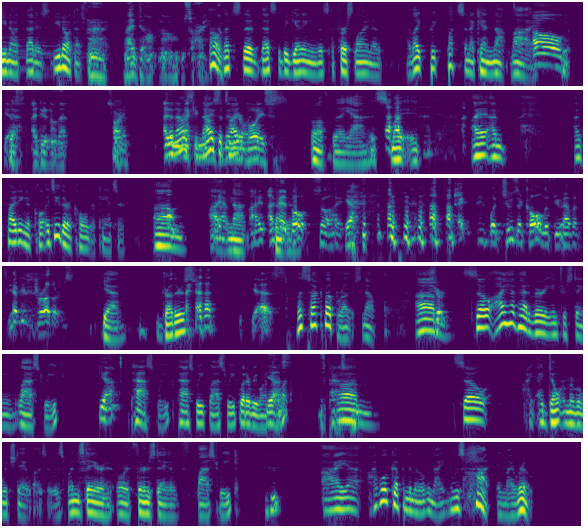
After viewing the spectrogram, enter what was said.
Do you know what that is? You know what that's from? Uh. I don't know. I'm sorry. Oh, that's the that's the beginning. That's the first line of "I like big butts and I cannot lie." Oh, yes, I do know that. Sorry, Yeah. I didn't now's- recognize now's the it in your title. voice. Well, uh, yeah, it's my. It, I, I'm I'm fighting a cold. It's either a cold or cancer. Um, I No, have not- I, I've not had really. both, so I Yeah. I would choose a cold if you have a have your druthers. yeah, druthers. yes, Let's talk about brothers. No, um, Sure. So I have had a very interesting last week, yeah, past week, past week, last week, whatever you want to call it. This past Um, so I, I don't remember which day it was. It was Wednesday or, or Thursday of last week. Mhm. I uh, I woke up in the middle of the night and it was hot in my room.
